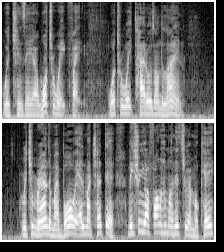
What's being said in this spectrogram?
which is a uh, welterweight fight. Welterweight title is on the line. Richard Miranda, my boy, El Machete. Make sure you all follow him on Instagram, okay?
